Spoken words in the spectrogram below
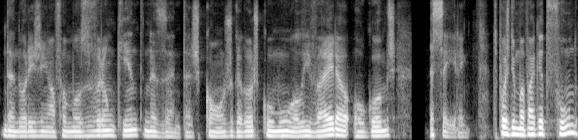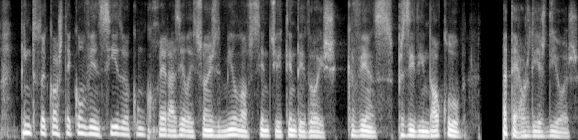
dando origem ao famoso verão quente nas Antas, com jogadores como Oliveira ou Gomes a saírem. Depois de uma vaga de fundo, Pinto da Costa é convencido a concorrer às eleições de 1982, que vence presidindo ao clube, até aos dias de hoje.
